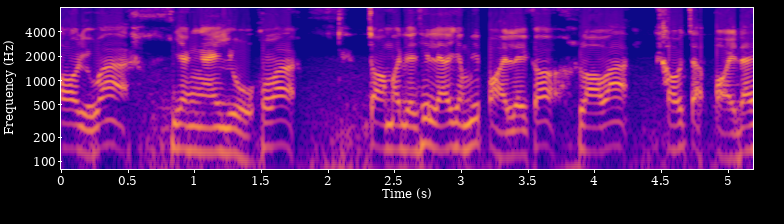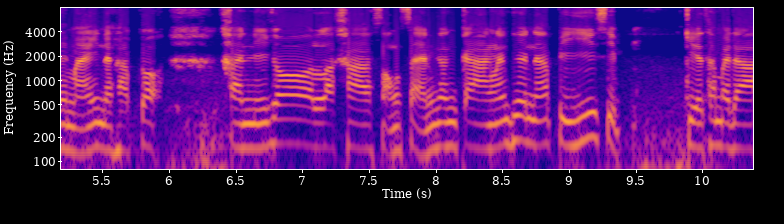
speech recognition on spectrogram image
รออยู่ว่ายังไงอยู่ เพราะว่าจองมาเดือนที่แล้วยังไม่ปล่อยเลยก็รอว่าเขาจะปล่อยได้ไหมนะครับ ก็คันนี้ก็ราคา 2 0 0 0 0 0กลางๆนะเพื่อนนะปี 20 เกียร์ธรรมดา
